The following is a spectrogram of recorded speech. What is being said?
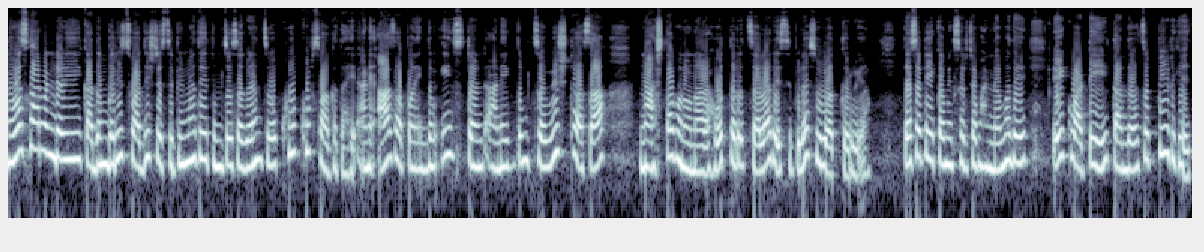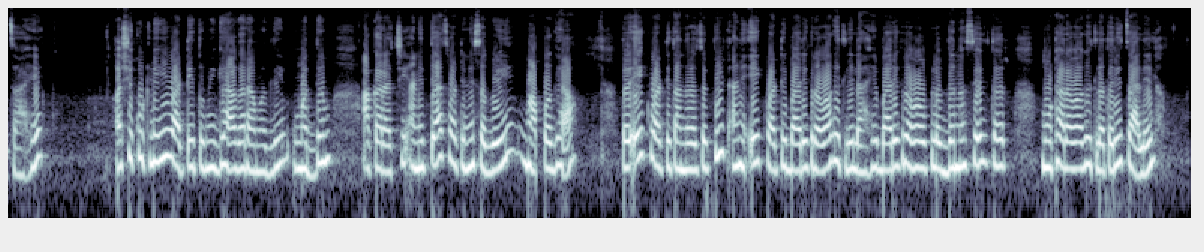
नमस्कार मंडळी कादंबरी स्वादिष्ट रेसिपीमध्ये तुमचं सगळ्यांचं खूप खूप स्वागत आहे. आणि आज आपण एकदम इन्स्टंट आणि एकदम चविष्ट असा नाश्ता बनवणार आहोत. तर चला रेसिपीला सुरुवात करूया. त्यासाठी एका मिक्सरच्या भांड्यामध्ये एक वाटी तांदळाचं पीठ घ्यायचं आहे. अशी कुठलीही वाटी तुम्ही घ्या घरामधली मध्यम आकाराची आणि त्याच वाटीने सगळी मापं घ्या. तर एक वाटी तांदळाचं पीठ आणि एक वाटी बारीक रवा घेतलेला आहे. बारीक रवा उपलब्ध नसेल तर मोठा रवा घेतला तरी चालेल.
